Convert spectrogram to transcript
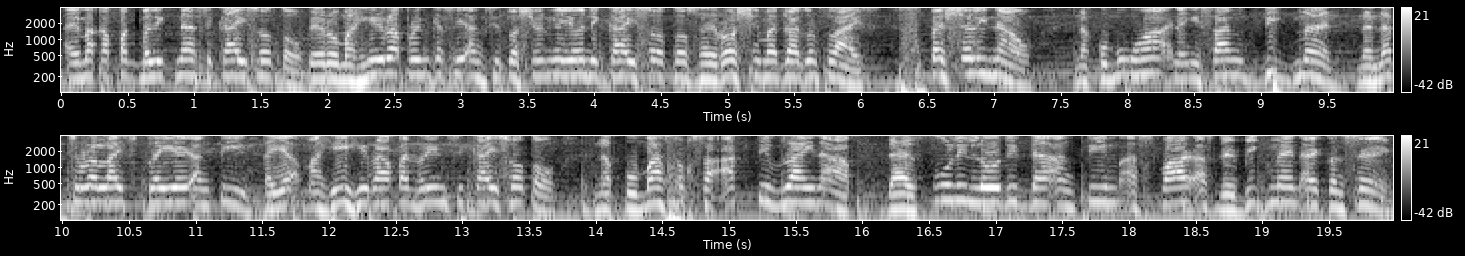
ay makapagbalik na si Kai Soto pero mahirap rin kasi ang sitwasyon ngayon ni Kai Soto sa Hiroshima Dragonflies especially now na kumuha ng isang big man na naturalized player ang team kaya mahihirapan rin si Kai Soto na pumasok sa active lineup dahil fully loaded na ang team as far as their big men are concerned.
